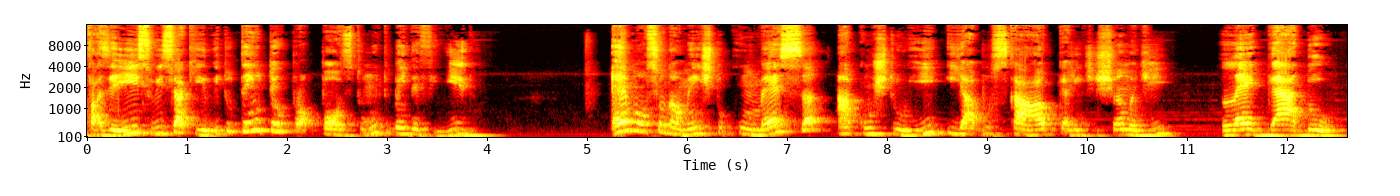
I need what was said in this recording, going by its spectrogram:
fazer isso, isso e aquilo. E tu tem o teu propósito muito bem definido. Emocionalmente, tu começa a construir e a buscar algo que a gente chama de legado.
